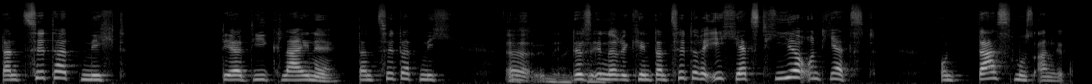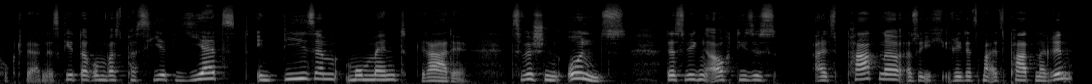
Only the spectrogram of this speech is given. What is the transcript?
Dann zittert nicht der, die Kleine, dann zittert nicht äh, das, innere, das kind. innere Kind, dann zittere ich jetzt hier und jetzt. Und das muss angeguckt werden. Es geht darum, was passiert jetzt in diesem Moment gerade zwischen uns. Deswegen auch dieses als Partner, also ich rede jetzt mal als Partnerin,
